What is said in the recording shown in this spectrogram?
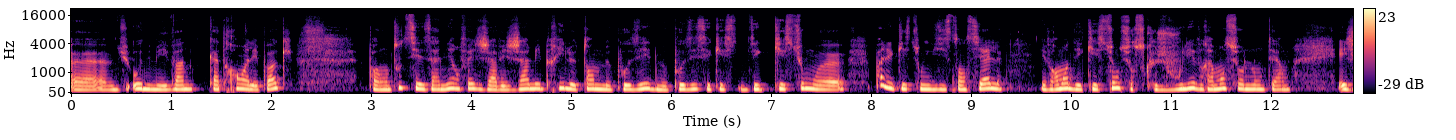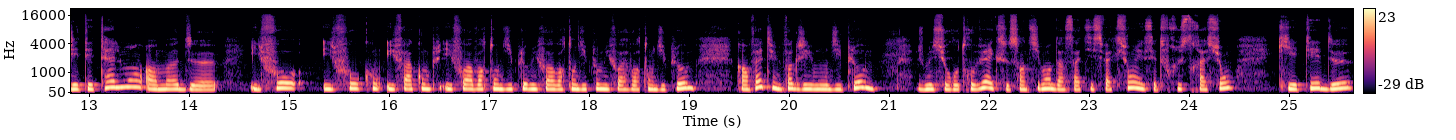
euh, du haut de mes 24 ans à l'époque, pendant toutes ces années, en fait, j'avais jamais pris le temps de me poser, de me poser ces des questions, euh, pas des questions existentielles, mais vraiment des questions sur ce que je voulais vraiment sur le long terme. Et j'étais tellement en mode, euh, il faut, il faut, il faut il faut avoir ton diplôme, il faut avoir ton diplôme, il faut avoir ton diplôme, qu'en fait, une fois que j'ai eu mon diplôme, je me suis retrouvée avec ce sentiment d'insatisfaction et cette frustration qui était de,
